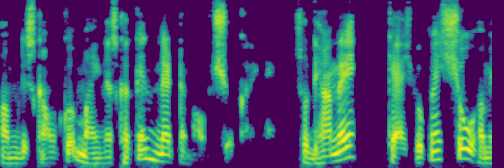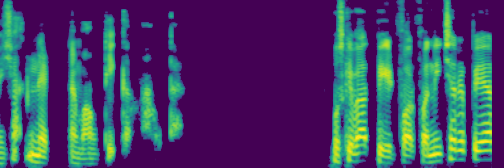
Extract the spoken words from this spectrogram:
हम डिस्काउंट को माइनस करके नेट अमाउंट शो करेंगे। सो so, ध्यान रहे कैश बुक में शो हमेशा नेट अमाउंट ही करना होता है। उसके बाद paid for furniture repair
